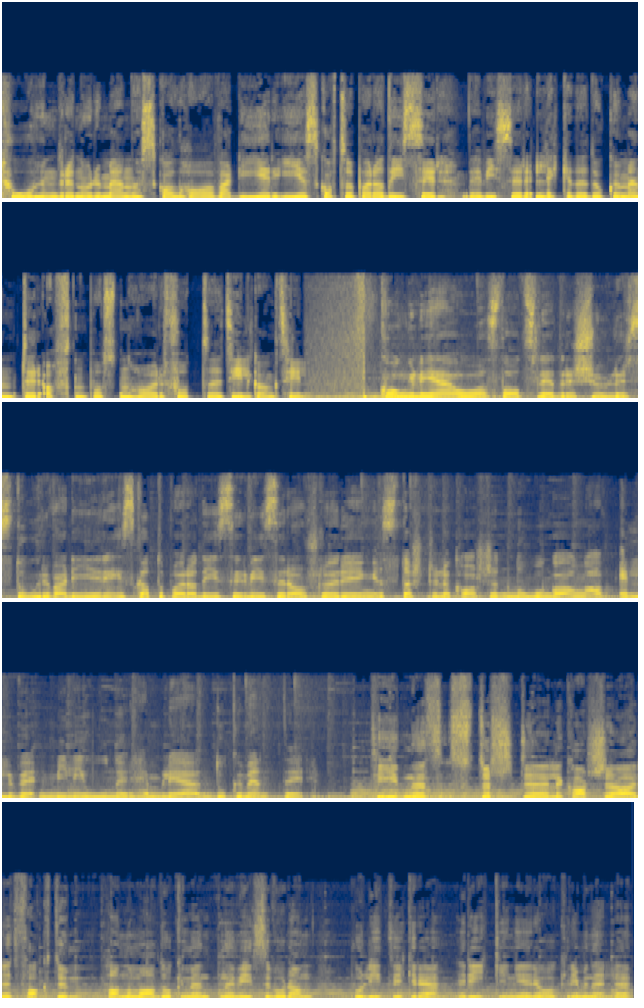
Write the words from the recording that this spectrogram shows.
200 nordmenn skal ha verdier i skatteparadiser. Det viser lekkede dokumenter Aftenposten har fått tilgang til. Kongelige og statsledere skjuler store verdier i skatteparadiser, viser avsløring. Største lekkasje noen gang av 11 millioner hemmelige dokumenter. Tidenes største lekkasje er et faktum. Panama-dokumentene viser hvordan politikere, rikinger og kriminelle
